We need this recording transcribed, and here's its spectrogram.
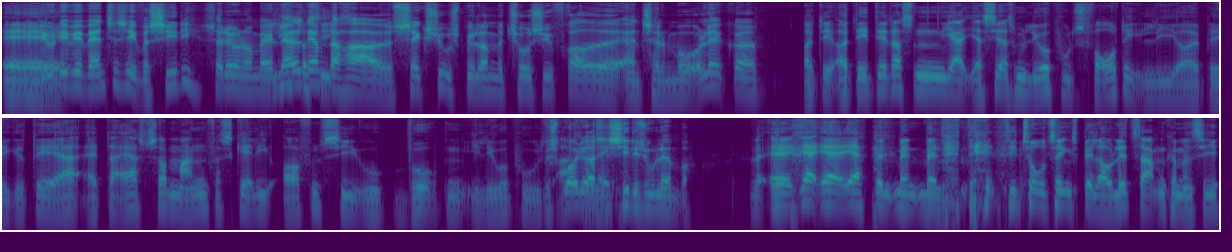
Men det er jo det, vi er vant til at se for City, så er det jo normalt alle dem, der har 6-7 spillere med to cifrede antal mål, ikke? Og og det, og det er det, der sådan, jeg, jeg ser som Liverpools fordel lige i øjeblikket, det er, at der er så mange forskellige offensive våben i Liverpools Du spurgte jo også i City's ulemper. Øh, ja, ja, ja, men, men, men de to ting spiller jo lidt sammen, kan man sige.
